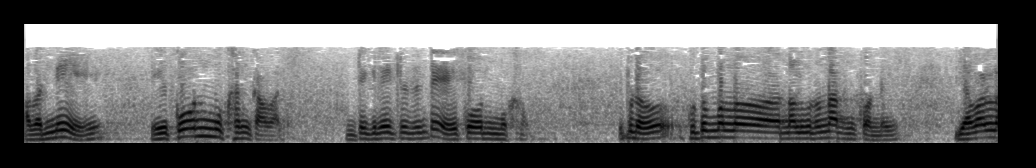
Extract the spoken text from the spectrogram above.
అవన్నీ ఏకోన్ముఖం కావాలి. ఇంటిగ్రేటెడ్ అంటే ఏకోన్ముఖం. ఇప్పుడు కుటుంబంలో నలుగురు ఉన్నారనుకోండి ఎవళ్ళ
